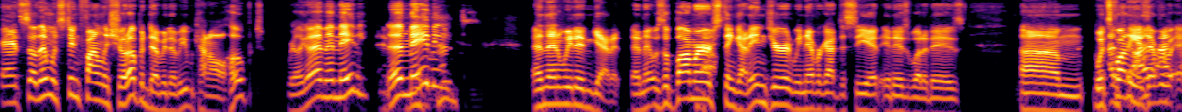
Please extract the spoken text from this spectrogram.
and so then when Sting finally showed up in WWE, we kind of all hoped. We are like, oh, man, maybe, then maybe. And then we didn't get it. And it was a bummer. No. Sting got injured. We never got to see it. It is what it is. Um, what's I- funny I- is everybody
